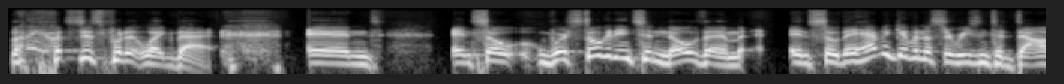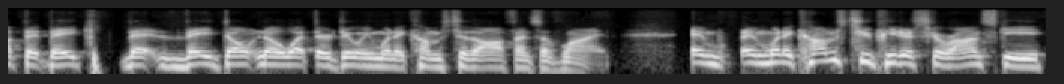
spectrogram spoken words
Like let's just put it like that. And and so we're still getting to know them and so they haven't given us a reason to doubt that they that they don't know what they're doing when it comes to the offensive line. And and when it comes to Peter Skoronski,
